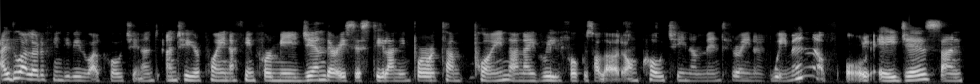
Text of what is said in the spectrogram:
I do a lot of individual coaching, and, and to your point, I think for me, gender is still an important point, and I really focus a lot on coaching and mentoring of women of all ages. And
